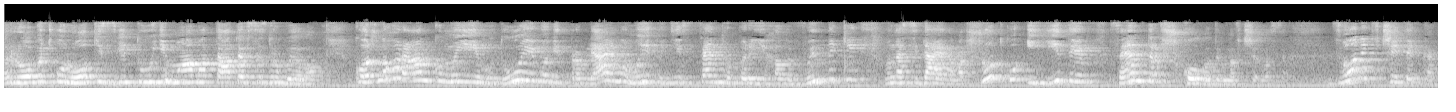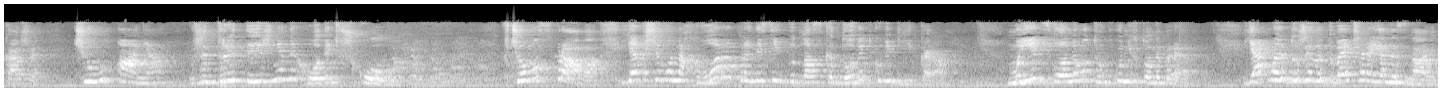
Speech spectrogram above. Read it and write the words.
робить уроки, звітує, мама, тато все зробило. Кожного ранку ми її годуємо, відправляємо. Ми тоді з центру переїхали в винники. Вона сідає на маршрутку і їде в центр в школу, де вона вчилася. Дзвонить вчителька, каже, чому Аня вже три тижні не ходить в школу? В чому справа? Якщо вона хвора, принесіть, будь ласка, довідку від лікаря. Ми дзвонимо, трубку ніхто не бере. Як ми дожили до вечора, я не знаю.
